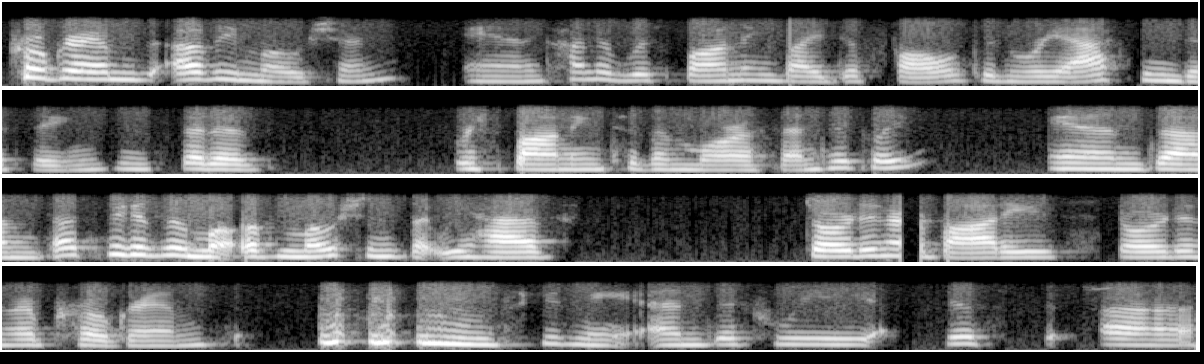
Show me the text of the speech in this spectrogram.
programs of emotion, and kind of responding by default and reacting to things instead of responding to them more authentically. And um, that's because of, of emotions that we have stored in our bodies, stored in our programs. Excuse me. And if we just uh,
